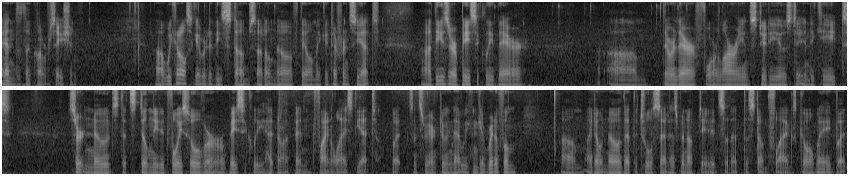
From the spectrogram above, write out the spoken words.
end the conversation. Uh, we can also get rid of these stubs. I don't know if they'll make a difference yet. Uh, these are basically there. Um, they were there for Larian Studios to indicate certain nodes that still needed voiceover or basically had not been finalized yet. But since we aren't doing that, we can get rid of them. Um, I don't know that the toolset has been updated so that the stub flags go away, but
